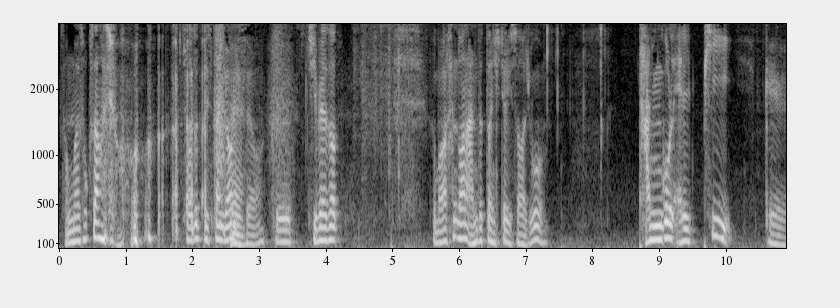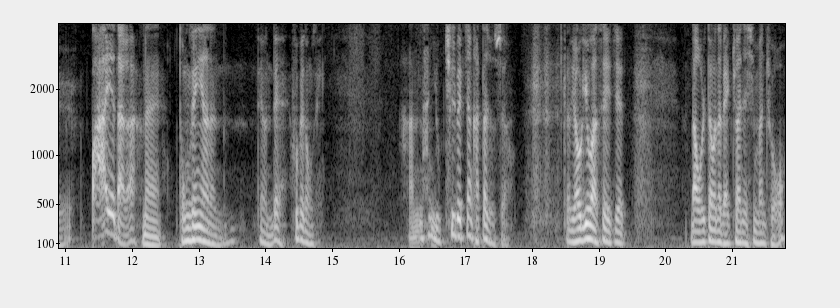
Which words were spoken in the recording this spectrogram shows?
정말 속상하죠. 저도 비슷한 경험 네. 있어요. 그 집에서 음악을 한동안 안 듣던 시절이 있어가지고 단골 LP 그 바에다가 네. 동생이 하는 데였는데 후배 동생 한한 6, 700장 갖다 줬어요. 그러니까 여기 와서 이제 나 올 때마다 맥주 한 잔씩만 줘.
